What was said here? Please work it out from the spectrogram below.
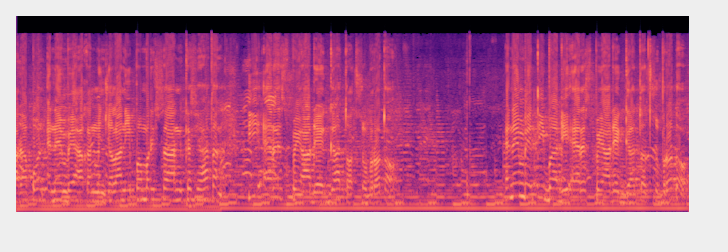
Adapun NMB akan menjalani pemeriksaan kesehatan di RSPAD Gatot Subroto. NMB tiba di RSPAD Gatot Subroto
